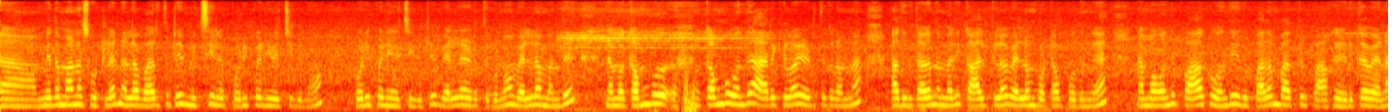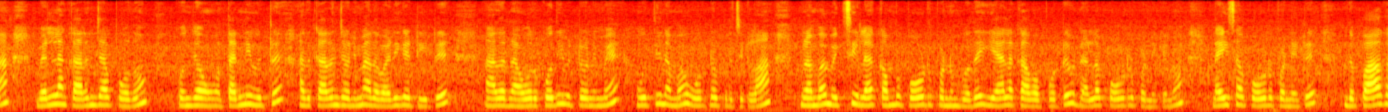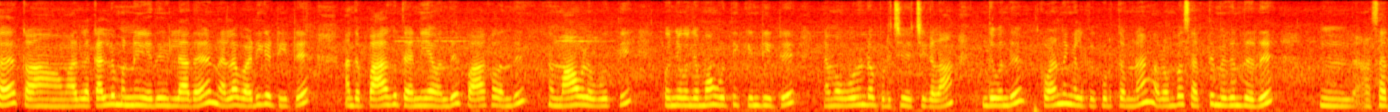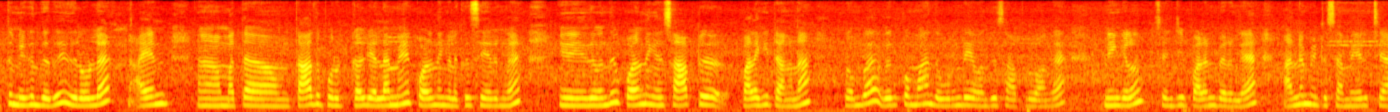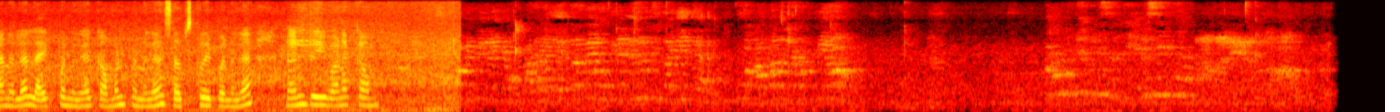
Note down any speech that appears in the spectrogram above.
நான் மிதமான சூட்டில் நல்லா வறுத்துட்டு மிக்சியில் பொடி பண்ணி வச்சுக்கணும். பொடி பண்ணி வச்சுக்கிட்டு வெல்லம் எடுத்துக்கணும். வெல்லம் வந்து நம்ம கம்பு கம்பு வந்து அரை கிலோ எடுத்துக்கிறோம்னா அதுக்கு தகுந்த மாதிரி கால் கிலோ வெல்லம் போட்டால் போதுங்க. நம்ம வந்து பாகு வந்து இது பதம் பார்த்து பாகு எடுக்க வேணாம். வெல்லம் கரைஞ்சால் போதும். கொஞ்சம் தண்ணி விட்டு அது கரைஞ்ச உடனே அதை வடிகட்டிட்டு அதை நான் ஒரு கொதி விட்டோடனே ஊற்றி நம்ம உருண்டை பிடிச்சிக்கலாம். நம்ம மிக்சியில் கம்பு பவுட்ரு பண்ணும்போது ஏலக்காவை போட்டு நல்லா பவுட்ரு பண்ணிக்கணும். நைஸாக பவுட்ரு பண்ணிவிட்டு இந்த பாகை கா அதில் கல் மண் எதுவும் இல்லாத நல்லா வடிகட்டிட்டு அந்த பாகு தண்ணியை வந்து பாகை வந்து மாவில் ஊற்றி கொஞ்சம் கொஞ்சமாக ஊற்றி கிண்டிட்டு நம்ம உருண்டை பிடிச்சி வச்சுக்கலாம். இது வந்து குழந்தைங்களுக்கு கொடுத்தோம்னா ரொம்ப சத்து மிகுந்தது. சத்து மிகுந்தது. இதில் உள்ள அயன் மற்ற தாது பொருட்கள் எல்லாமே குழந்தைங்களுக்கு சேருங்க. இது வந்து குழந்தைங்க சாப்பிட்டு பழகிட்டாங்கன்னா ரொம்ப விருப்பமாக இந்த உருண்டையை வந்து சாப்பிடுவாங்க. நீங்களும் செஞ்சு பலன் பெறுங்க. அன்னமீட்டு சமையல் சேனலை லைக் பண்ணுங்கள் கமெண்ட் பண்ணுங்கள் சப்ஸ்கிரைப் பண்ணுங்கள் நன்றி வணக்கம்.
